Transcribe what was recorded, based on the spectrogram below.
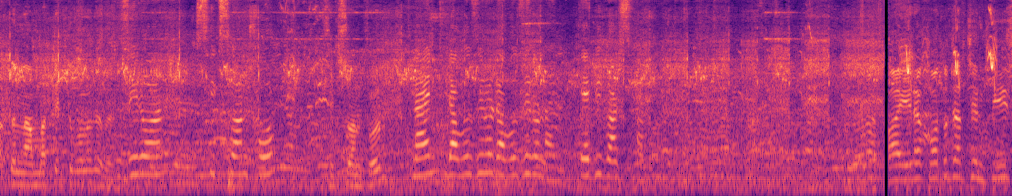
আপনার নাম্বারটা একটু বলা যাবে zero one six one four six one four. Nine double zero double zero nine. এবি ভাই এটা কত যাচ্ছেন পিস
